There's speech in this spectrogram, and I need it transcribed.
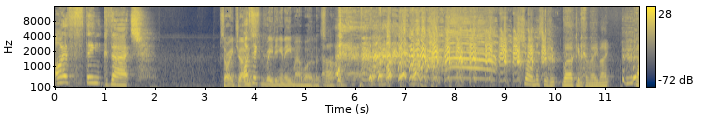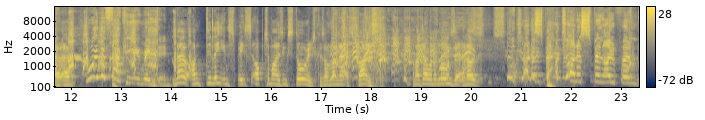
I think that. Sorry, Joe's think- reading an email by the looks of Uh, it. Seann, this isn't working for me, mate. No, um, What the fuck are you reading? no, I'm deleting. sp- It's optimizing storage because I'm running out of space, and I don't want to lose it. And I, I'm trying to, sp- I'm trying to spill open.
